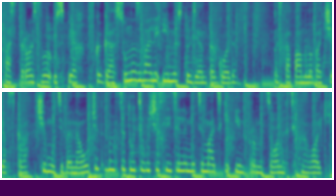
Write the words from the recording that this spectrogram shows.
«Построй свой успех» в КГСУ назвали имя студента года. По стопам Лобачевского. Чему тебя научат в Институте вычислительной математики и информационных технологий.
